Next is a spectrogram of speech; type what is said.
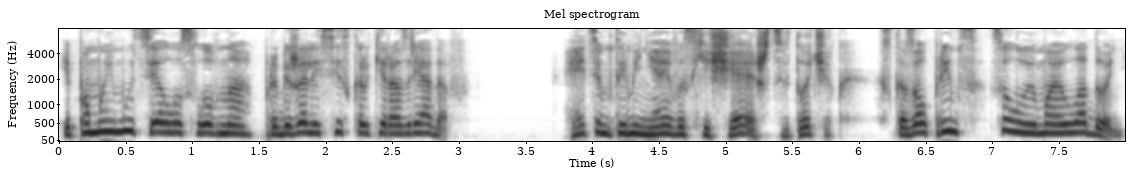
и по моему телу словно пробежались искорки разрядов. «Этим ты меня и восхищаешь, цветочек», — сказал принц, целуя мою ладонь.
